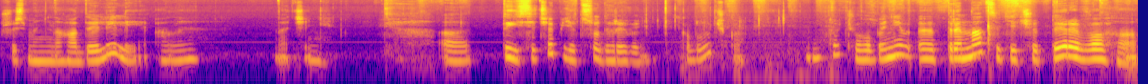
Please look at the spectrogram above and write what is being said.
щось мені нагадує лілії, але наче ні. Е, 1500 гривень каблучка. Ну, то чого б ні. Е, 13,4 вага.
